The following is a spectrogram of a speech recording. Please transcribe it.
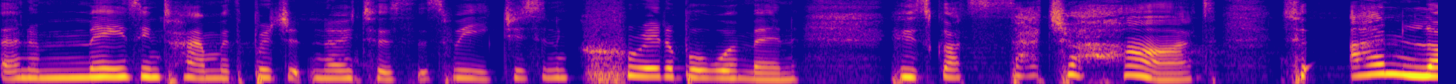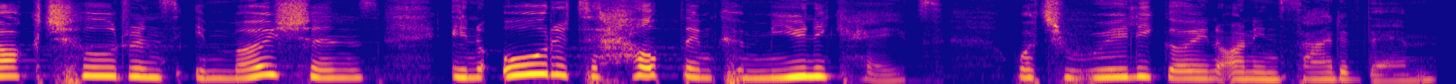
an amazing time with Bridget Notice this week. She's an incredible woman who's got such a heart to unlock children's emotions in order to help them communicate what's really going on inside of them.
